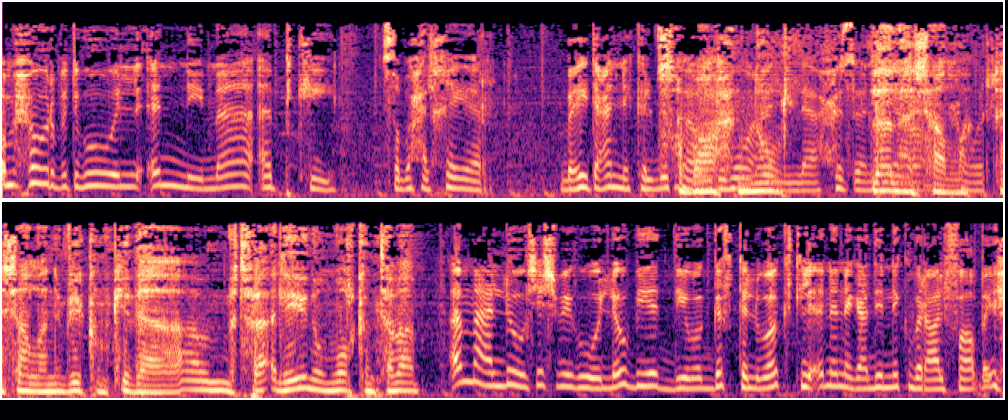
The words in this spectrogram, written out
أم حور بتقول إني ما أبكي. صباح الخير. بعيد عنك البكاء ودموع. الحزن لا لا إن شاء الله. حور. إن شاء الله نبيكم كذا متفائلين وأموركم تمام. أما علوش إيش بيقول؟ لو بيدي وقفت الوقت لأننا قاعدين نكبر على الفاضي.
